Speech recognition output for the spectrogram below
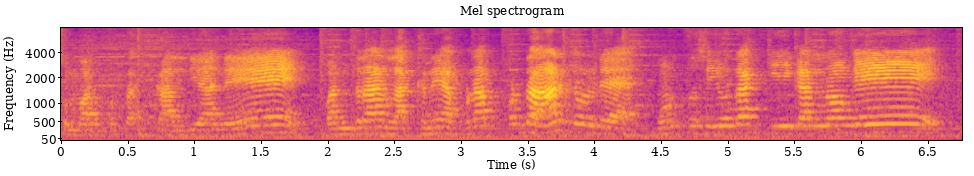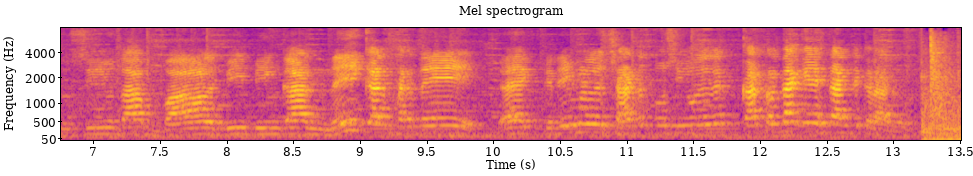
ਸਮਰਪਿਤ ਅਕਾਲੀਆਂ ਨੇ 15 ਲੱਖ ਨੇ ਆਪਣਾ ਪ੍ਰਧਾਨ ਚੁਣ ਲਿਆ ਹੁਣ ਤੁਸੀਂ ਉਹਦਾ ਕੀ ਕਰ ਲਓਗੇ ਤੁਸੀਂ ਉਹਦਾ ਬਾਲ ਵੀ ਬਿੰਗਾ ਨਹੀਂ ਕਰ ਸਕਦੇ। ਚਾਹੇ ਕ੍ਰਿਮੀਨਲ ਛੱਡ ਤੁਸੀਂ ਉਹਦੇ ਤੇ ਕਤਲ ਦਾ ਕੇਸ ਦਰਜ ਕਰਾ ਦਿਓ।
